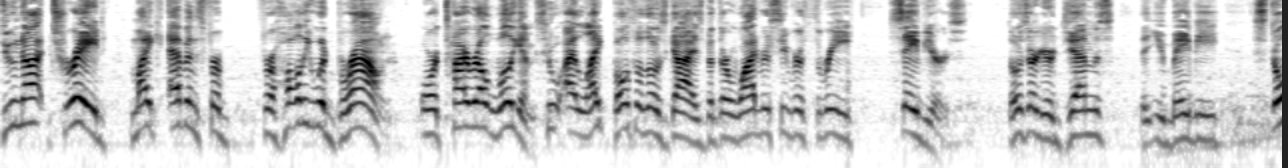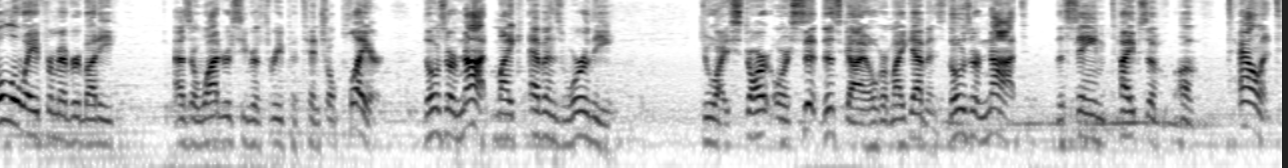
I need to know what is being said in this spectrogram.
Do not trade Mike Evans for for Hollywood Brown or Tyrell Williams, who I like both of those guys, but they're wide receiver 3 saviors. Those are your gems that you maybe stole away from everybody as a wide receiver 3 potential player. Those are not Mike Evans worthy. Do I start or sit this guy over Mike Evans? Those are not the same types of, of talent.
